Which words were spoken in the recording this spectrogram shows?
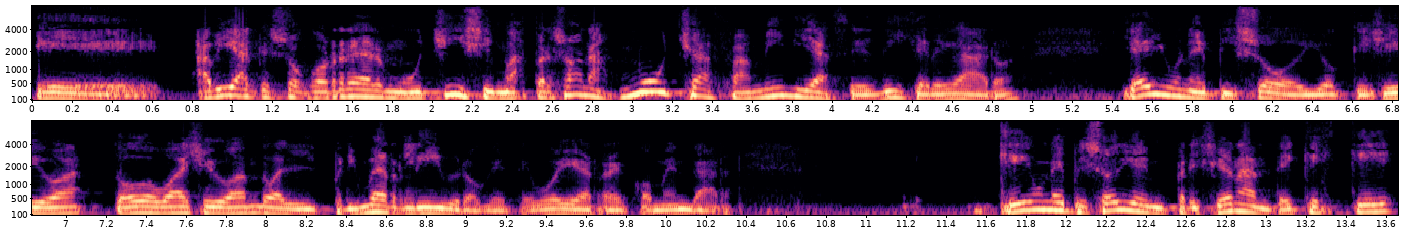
eh, había que socorrer muchísimas personas, muchas familias se disgregaron, y hay un episodio que lleva, todo va llevando al primer libro que te voy a recomendar, que es un episodio impresionante, que es que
